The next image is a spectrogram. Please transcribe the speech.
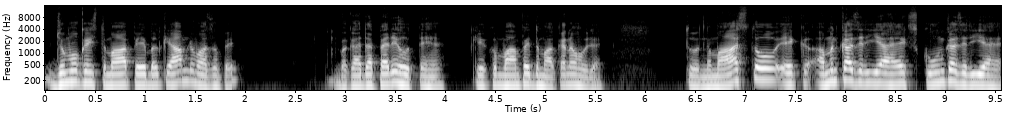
جمعوں کے اجتماع پہ، بلکہ عام نمازوں پہ باقاعدہ پیرے ہوتے ہیں کہ وہاں پہ دھماکہ نہ ہو جائے۔ تو نماز تو ایک امن کا ذریعہ ہے، ایک سکون کا ذریعہ ہے،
